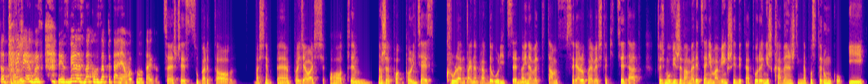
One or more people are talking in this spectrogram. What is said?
to też jakby jest wiele znaków zapytania wokół tego. Co jeszcze jest super, to właśnie e, powiedziałaś o tym, no, że po, policja jest królem tak naprawdę ulicy. No i nawet tam w serialu pojawia się taki cytat, ktoś mówi, że w Ameryce nie ma większej dyktatury niż krawężnik na posterunku. I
